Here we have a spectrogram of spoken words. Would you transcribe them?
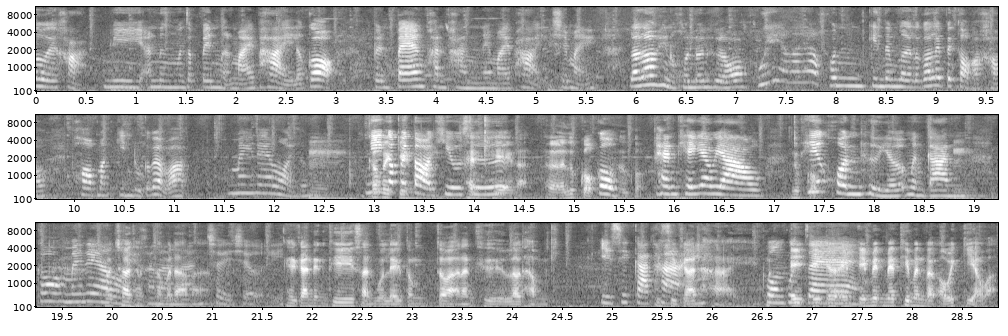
เลยค่ะ มีอันนึงมันจะเป็นเหมือนไม้ไผ่แล้วก็เป็นแป้งพันๆในไม้ไผ่ใช่ไหม แล้วเราเห็นคนเดินถือแล้วว่าเฮ้ยอะไรอะคนกินเต็มเลยแล้วก็เลยไปต่อกับเขา พอมากินดูก็แบบว่าไม่ได้อร่อยเลยอืมนี่ก็ไปต่อคิวซื้อแพนเค้กอะเออลูกกบกบลูกกบแพนเค้กยาวลูกๆกที่บคนถือเยอะเหมือนกันอืมก็ ไม่ได้อร่อยรสชาติขธรนารมดดานั้มากนเฉยเหตุการณ์หนึ่งที่ซันบุลเลกตรงจังหวะนั้นคือเราทำๆอีซี่การ์ดอิหาสิการ์ดยหายพวงกุญแจเอเอเอเอเม็ดเม็ดที่มันแบบเอาไว้เกี่ยวอะ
